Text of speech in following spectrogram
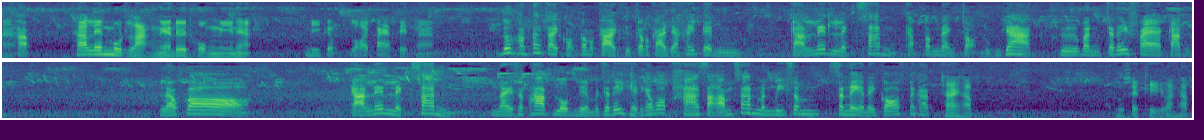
นะครับ ถ้าเล่นหมุดหลังเนี่ยด้วยธงนี้เนี่ย มีเกือบ 180 นะ ด้วยความตั้งใจของกรรมการคือกรรมการอยากให้เป็นการเล่นเหล็กสั้นกับตำแหน่งเจาะหลุมยาก คือมันจะได้แฟร์กัน แล้วก็การเล่นเหล็กสั้นในสภาพลมเนี่ยมันจะได้เห็นครับว่าพาสามสั้นมันมีเสเสน่ห์ในกอล์ฟนะครับ ใช่ครับ ดูเศรษฐีก่อนครับ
